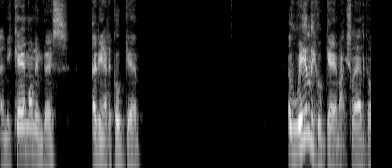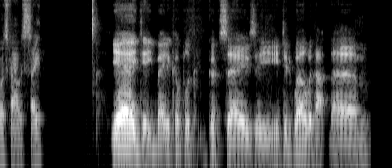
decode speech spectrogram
And he came on in this and he had a good game. A really good game, actually, I'd go as far as saying. Yeah, he, made a couple of good saves. He, he did well with that um,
